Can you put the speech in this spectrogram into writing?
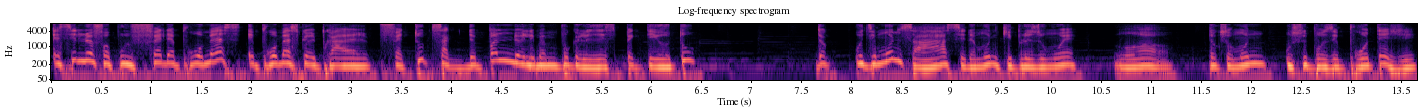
et s'il le faut pour faire des promesses, et promesses que le fait tout ça dépend de lui-même pour que le respecte tout. Donc, on dit monde ça, c'est des gens qui plus ou moins wow. Donc, ce monde ou supposé protéger.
